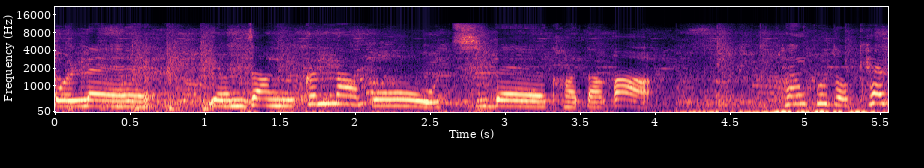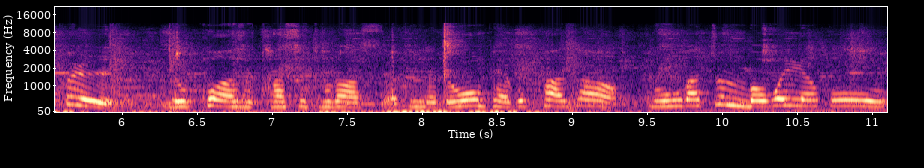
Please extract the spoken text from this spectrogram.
원래 연장이 끝나고 집에 가다가 탱푸드 캡을 놓고 와서 다시 돌아왔어요. 근데 너무 배고파서 뭔가 좀 먹으려고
